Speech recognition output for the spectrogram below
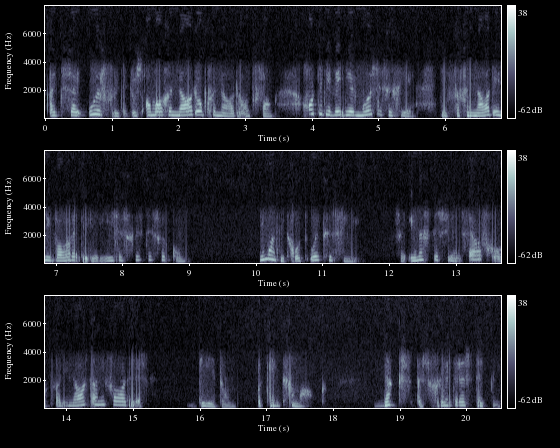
Uit sy oorvloed het ons almal genade op genade ontvang. God het die wet deur Moses gegee, die genade en die waarheid het deur Jesus Christus gekom. Niemand het God ooit gesien nie. Sy enigste seun, self God wat die naaste aan die Vader is, die het hom bekend gemaak. Niks is groter as dit nie.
